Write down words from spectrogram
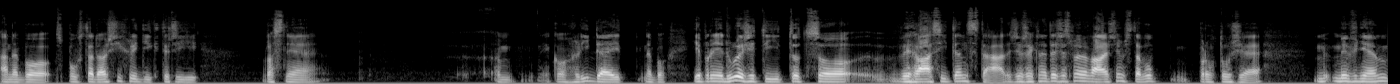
anebo spousta dalších lidí, kteří vlastně jako hlídají, nebo je pro ně důležitý to, co vyhlásí ten stát, že řeknete, že jsme ve válečném stavu, protože my v něm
